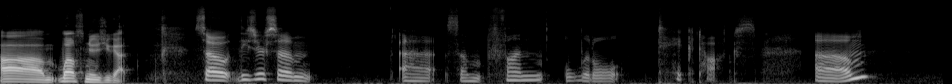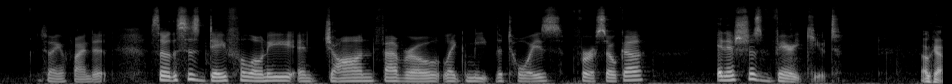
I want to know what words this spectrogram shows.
Um, what else news you got? So these are some uh some fun little TikToks. Um so I can find it. So this is Dave Filoni and Jon Favreau like meet the toys for Ahsoka. And it's just very cute. Okay.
